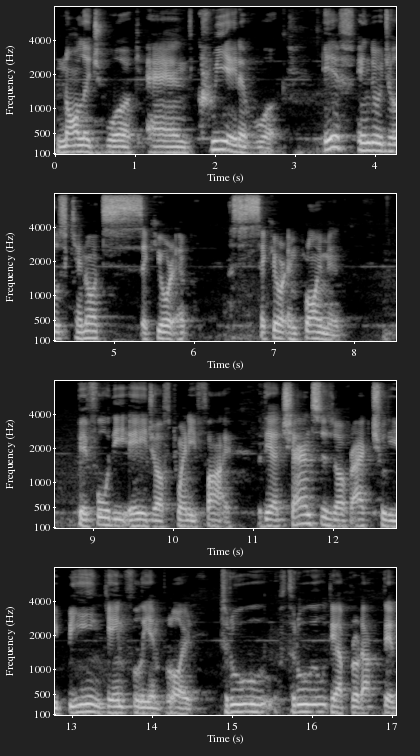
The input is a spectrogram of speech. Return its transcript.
knowledge work and creative work, if individuals cannot secure secure employment before the age of 25, their chances of actually being gainfully employed through through their productive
